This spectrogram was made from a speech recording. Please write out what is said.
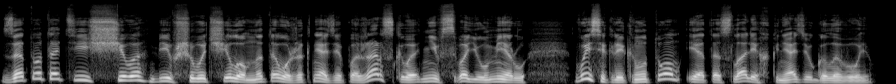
Зато Татищева, бившего челом на того же князя Пожарского, не в свою меру, высекли кнутом и отослали к князю головою.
